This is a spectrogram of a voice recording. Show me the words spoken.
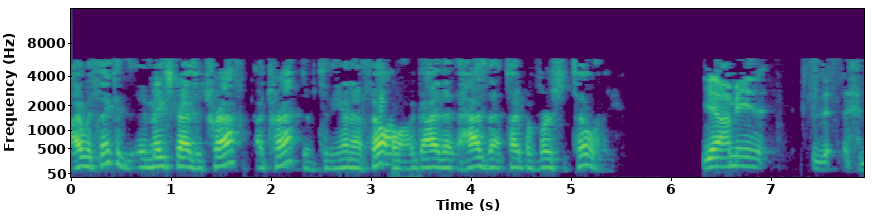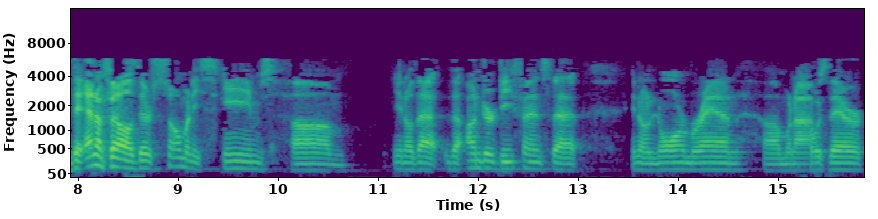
I would think it, it makes guys attract, attractive to the NFL. A guy that has that type of versatility. Yeah, I mean, the, the NFL. There's so many schemes. Um, you know that the under defense that you know Norm ran um, when I was there.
